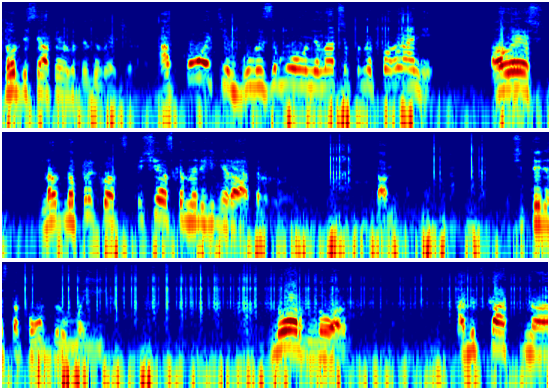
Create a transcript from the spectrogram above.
до 10 години вечора. А потім були замовлення, начебто непогані. Але ж, наприклад, з Печерська на регенераторну. Там 400 по Uber моїх. Норм, норм. А відкат на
